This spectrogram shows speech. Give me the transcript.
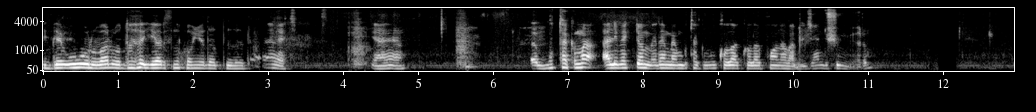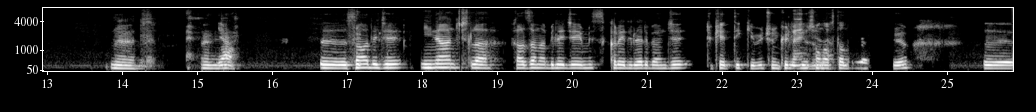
Bir de Uğur var. O da yarısını Konya'da attı zaten. Evet. Yani e, bu takıma Ali Bek dönmeden ben bu takımın kolay kolay puan alabileceğini düşünmüyorum. Evet. Yani, Ya e, sadece inançla kazanabileceğimiz kredileri bence tükettik gibi. Çünkü ligin Bence son de. haftaları yapıyor. Ee,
